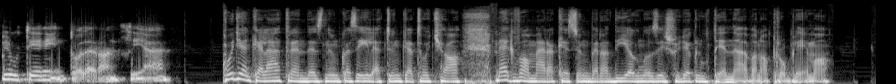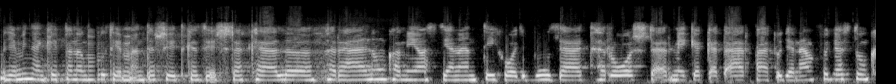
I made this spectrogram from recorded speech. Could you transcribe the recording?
gluténintoleranciát. Hogyan kell átrendeznünk az életünket, hogyha megvan már a kezünkben a diagnózis, hogy a gluténnel van a probléma? Ugye mindenképpen a gluténmentes étkezésre kell ráállnunk, ami azt jelenti, hogy búzát, rós termékeket, árpát ugye nem fogyasztunk.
